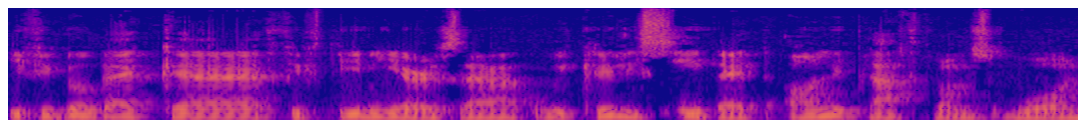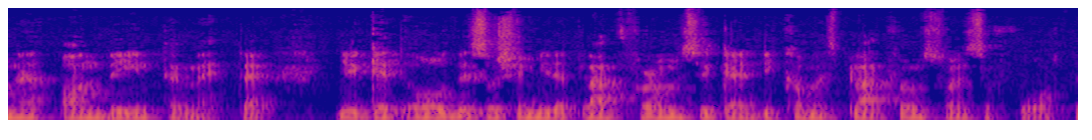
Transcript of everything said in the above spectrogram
If you go back uh, 15 years, uh, we clearly see that only platforms won on the internet. You get all the social media platforms, you get e-commerce platforms, so on and so forth.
